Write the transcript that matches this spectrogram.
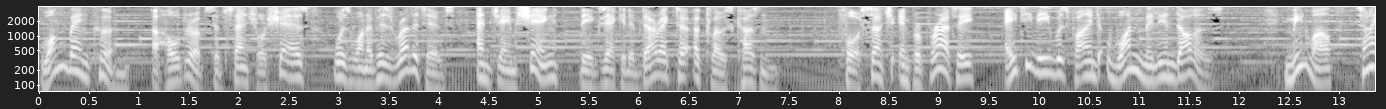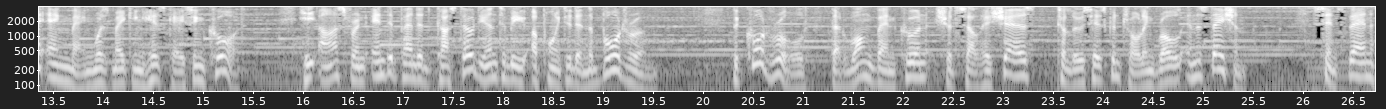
Wang Bengkun, a holder of substantial shares, was one of his relatives, and James Xing, the executive director, a close cousin. For such impropriety, ATV was fined $1 million. Meanwhile, Tsai Eng-meng was making his case in court. He asked for an independent custodian to be appointed in the boardroom. The court ruled that Wang Ben-kun should sell his shares to lose his controlling role in the station. Since then,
